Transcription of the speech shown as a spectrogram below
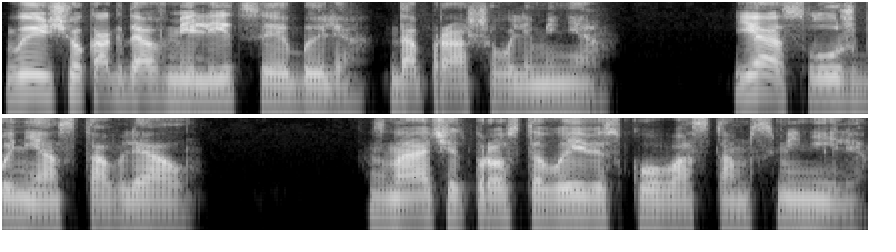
Вы еще когда в милиции были, допрашивали меня. Я службы не оставлял. Значит, просто вывеску у вас там сменили.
